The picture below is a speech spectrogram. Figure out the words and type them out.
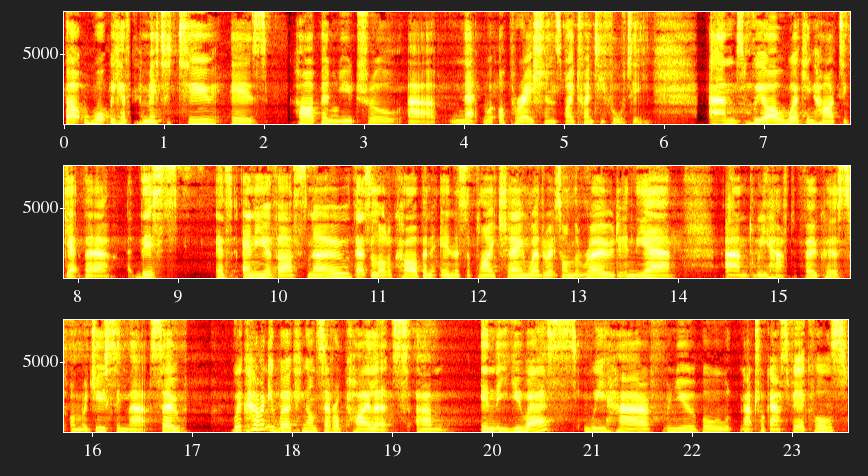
But what we have committed to is carbon neutral uh, network operations by 2040. And we are working hard to get there. This, as any of us know, there's a lot of carbon in the supply chain, whether it's on the road, in the air, and we have to focus on reducing that. So we're currently working on several pilots. Um, in the US, we have renewable natural gas vehicles.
